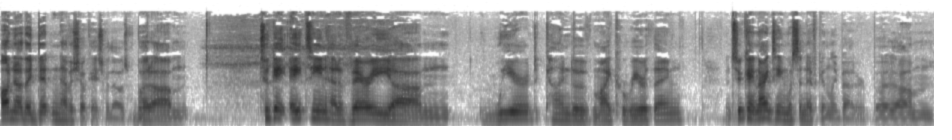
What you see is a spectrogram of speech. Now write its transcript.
Oh no, they didn't have a showcase for those. But um, 2K18 had a very um, weird kind of my career thing. 2K19 was significantly better, but um,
